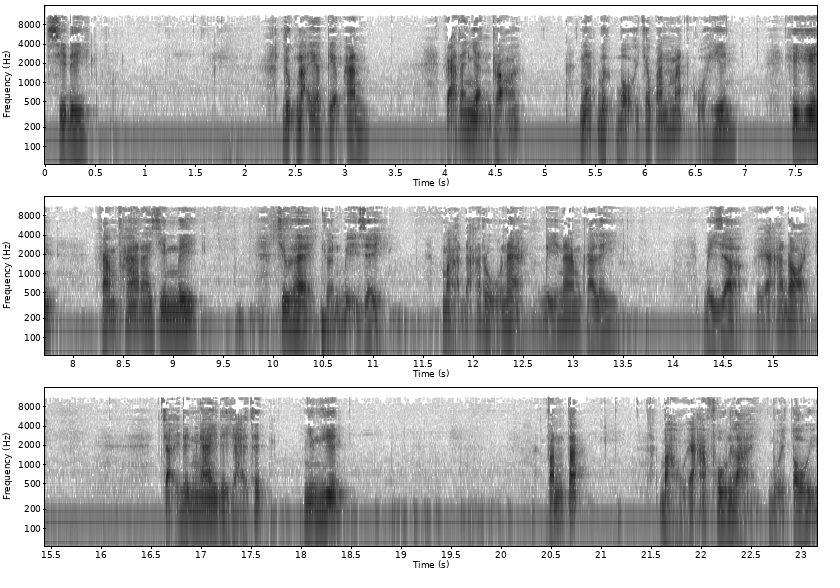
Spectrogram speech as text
CD. Lúc nãy ở tiệm ăn, gã đã nhận rõ nét bực bội trong ánh mắt của Hiên. Khi Hiên khám phá ra Jimmy chưa hề chuẩn bị gì mà đã rủ nàng đi Nam Cali. Bây giờ gã đòi chạy đến ngay để giải thích, nhưng Hiên vắn tắt bảo gã phone lại buổi tối.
